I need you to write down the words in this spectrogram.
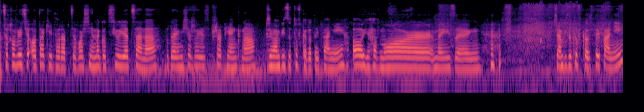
A co powiecie o takiej torebce? Właśnie negocjuję cenę. Wydaje mi się, że jest przepiękna. Wzięłam wizytówkę do tej pani. Oh, you have more. Amazing. Wzięłam wizytówkę od tej pani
